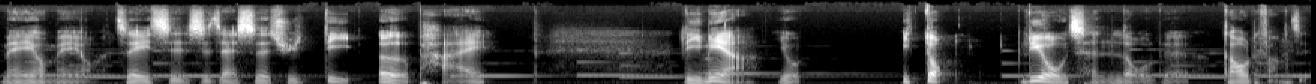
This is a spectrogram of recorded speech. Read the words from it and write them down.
没有没有，这一次是在社区第二排，里面啊有一栋六层楼的高的房子。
